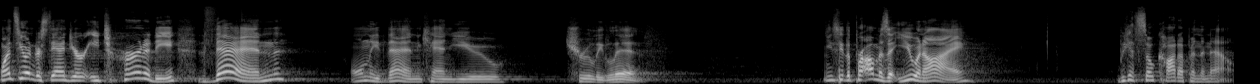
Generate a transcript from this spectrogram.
once you understand your eternity, then, only then can you truly live. You see, the problem is that you and I, we get so caught up in the now.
